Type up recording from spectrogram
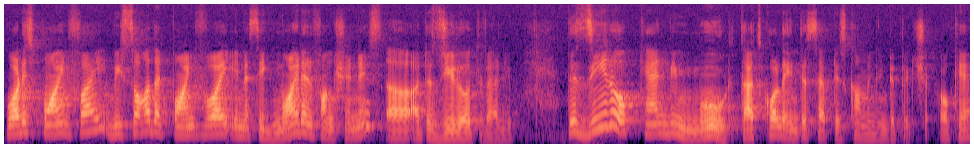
What is 0.5? We saw that 0.5 in a sigmoidal function is uh, at a zeroth value. The 0 can be moved that is called the intercept is coming into picture ok.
